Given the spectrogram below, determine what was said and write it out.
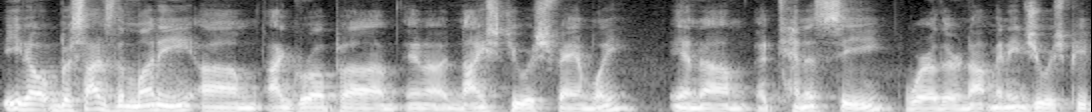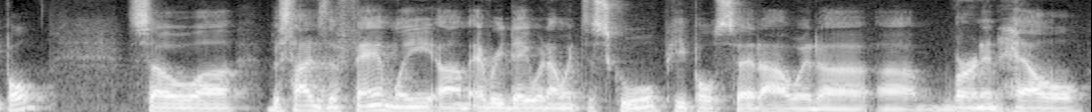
you know, besides the money, um, I grew up uh, in a nice Jewish family in um, uh, Tennessee, where there are not many Jewish people. So, uh, besides the family, um, every day when I went to school, people said I would uh, uh, burn in hell.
